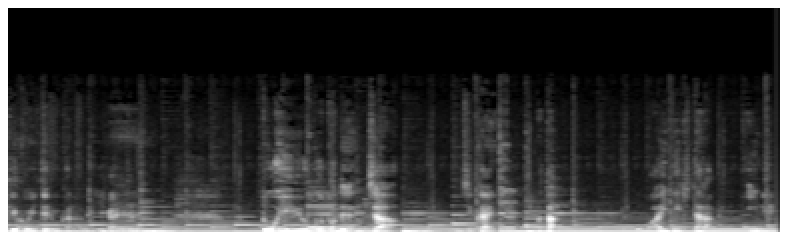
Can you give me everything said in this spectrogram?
結構いてるからね意外とね、ということでじゃあ次回またお会いできたらいいね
